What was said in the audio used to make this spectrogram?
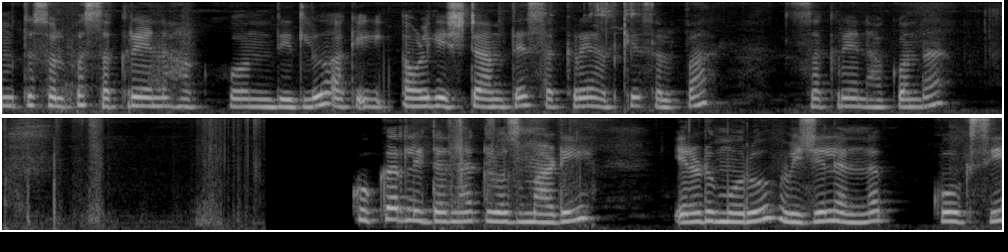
ಮತ್ತು ಸ್ವಲ್ಪ ಸಕ್ಕರೆಯನ್ನು ಹಾಕ್ಕೊಂಡಿದ್ಲು. ಆಕೆ ಅವಳಿಗೆ ಇಷ್ಟ ಅಂತೆ ಸಕ್ಕರೆ, ಅದಕ್ಕೆ ಸ್ವಲ್ಪ ಸಕ್ಕರೆಯನ್ನು ಹಾಕ್ಕೊಂಡ ಕುಕ್ಕರ್ ಲಿಡ್ಡನ್ನು ಕ್ಲೋಸ್ ಮಾಡಿ ಎರಡು ಮೂರು ವಿಜಿಲನ್ನು ಕೂಗಿಸಿ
